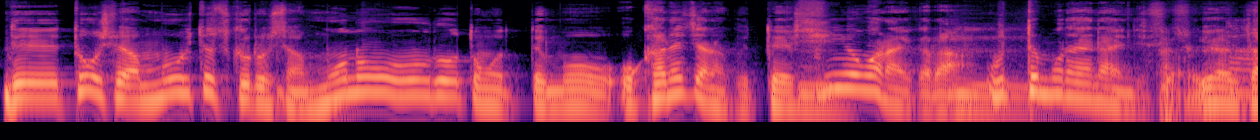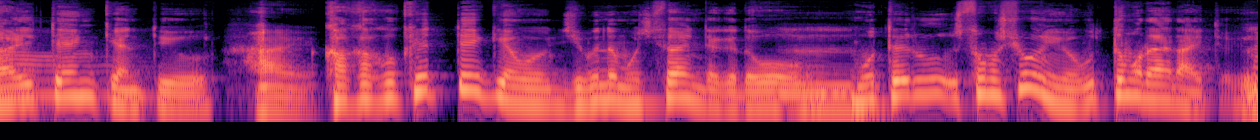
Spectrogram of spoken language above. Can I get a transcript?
で、当社はもう一つ苦労したのは、物を売ろうと思っても、お金じゃなくて、信用がないから、うん売ってもらえないんですよ。いわゆる代理店権っていう、はい。価格決定権を自分で持ちたいんだけど、うん持てるその商品を売ってもらえないという。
